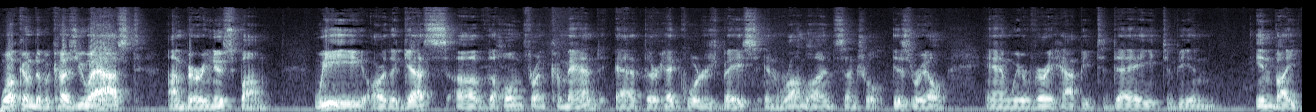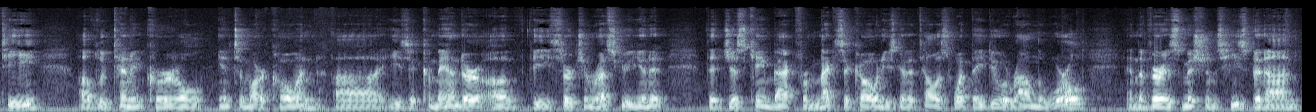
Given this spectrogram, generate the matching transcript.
Welcome to Because You Asked. I'm Barry Nussbaum. We are the guests of the Homefront Command at their headquarters base in Ramla in central Israel, and we are very happy today to be an invitee of Lieutenant Colonel Itamar Cohen. Uh, he's a commander of the search and rescue unit that just came back from Mexico, and he's going to tell us what they do around the world and the various missions he's been on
